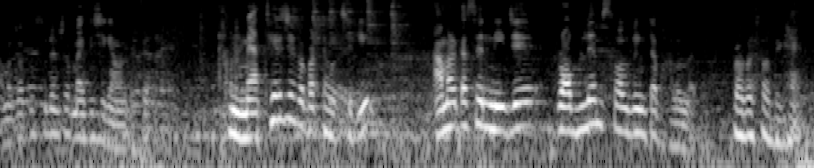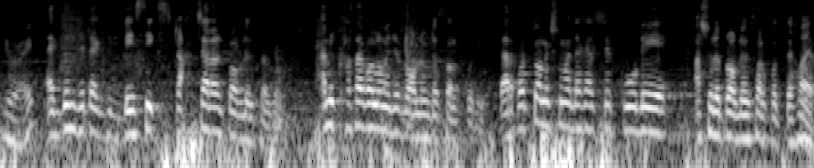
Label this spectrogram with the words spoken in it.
আমার যত স্টুডেন্ট সব ম্যাথই শিখে আমার কাছে। এখন ম্যাথের যে ব্যাপারটা হচ্ছে কি আমার কাছে নিজে প্রবলেম সলভিংটা ভালো লাগে। প্রবলেম সলভিং হ্যাঁ। রাইট একদম যেটা একদম বেসিক স্ট্রাকচারাল প্রবলেম সলভিং আমি খাতা কলমে যে প্রবলেমটা সলভ করি তারপর তো অনেক সময় দেখা যাচ্ছে কোডে আসলে প্রবলেম সলভ করতে হয়.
